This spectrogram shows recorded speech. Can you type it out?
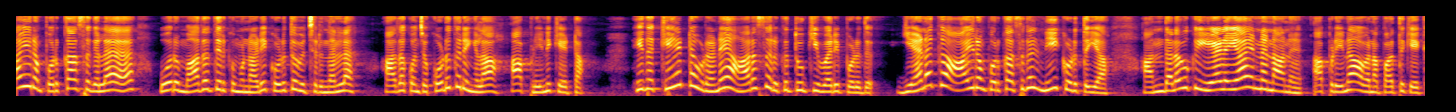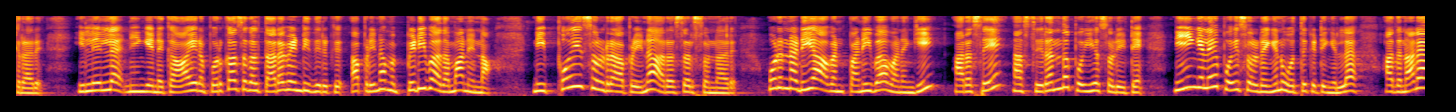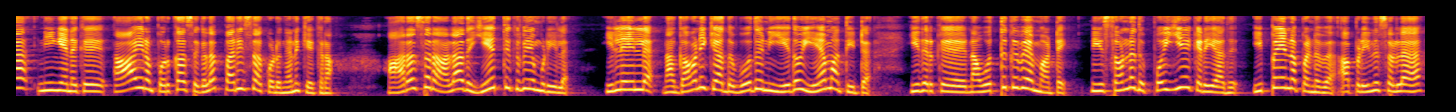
ஆயிரம் பொற்காசுகளை ஒரு மாதத்திற்கு முன்னாடி கொடுத்து வச்சுருந்தேன்ல அதை கொஞ்சம் கொடுக்குறீங்களா அப்படின்னு கேட்டான். இதை கேட்ட உடனே அரசருக்கு தூக்கி வரி போடுது எனக்கு ஆயிரம் பொற்காசுகள் நீ கொடுத்தியா? அந்த அளவுக்கு ஏழையா என்ன நான்? அப்படின்னு அவனை பார்த்து கேட்குறாரு இல்லை இல்லை நீங்கள் எனக்கு ஆயிரம் பொற்காசுகள் தர வேண்டியது இருக்குது அப்படின்னு அவன் பிடிவாதமாக நின்னான். நீ பொய் சொல்கிற அப்படின்னு அரசர் சொன்னார். உடனடியாக அவன் பணிவாக வணங்கி அரசே நான் சிறந்த பொய்யை சொல்லிட்டேன். நீங்களே பொய் சொல்கிறீங்கன்னு ஒத்துக்கிட்டீங்கல்ல. அதனால் நீங்கள் எனக்கு ஆயிரம் பொற்காசுகளை பரிசாக கொடுங்கன்னு கேட்குறான் அரசரால் அதை ஏற்றுக்கவே முடியல. இல்லை இல்லை நான் கவனிக்காத போது நீ ஏதோ ஏமாத்திட்ட. இதற்கு நான் ஒத்துக்கவே மாட்டேன். நீ சொன்னது பொய்யே கிடையாது. இப்போ என்ன பண்ணுவ? அப்படின்னு சொல்ல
